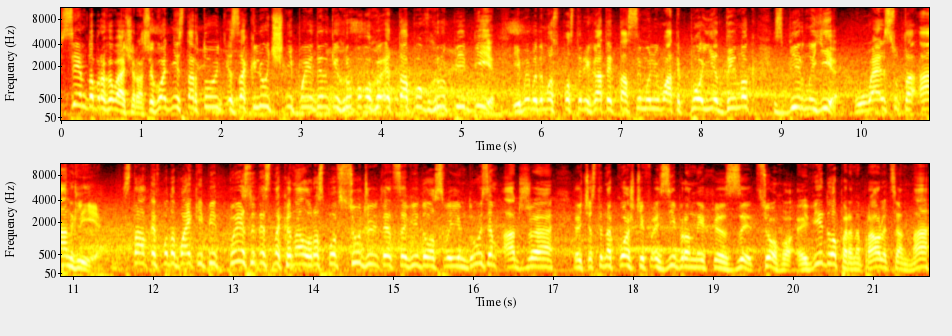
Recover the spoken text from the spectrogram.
Всім доброго вечора. Сьогодні стартують заключні поєдинки групового етапу в групі Бі. І ми будемо спостерігати та симулювати поєдинок збірної Уельсу та Англії. Ставте вподобайки, підписуйтесь на канал, розповсюджуйте це відео своїм друзям, адже е, частина коштів, зібраних з цього відео, перенаправляться на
